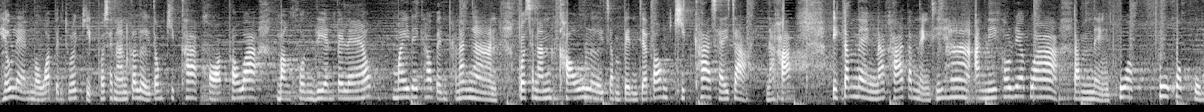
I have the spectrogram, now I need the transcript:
Health Land บอกว่าเป็นธุรกิจ เพราะฉะนั้นก็เลยต้องคิดค่าคอร์สเพราะว่าบางคนเรียนไปแล้วไม่ได้เข้าเป็นพนักงาน เพราะฉะนั้นเขาเลยจำเป็นจะต้องคิดค่าใช้จ่ายนะคะ อีกตำแหน่งนะคะตำแหน่งที่ 5 อันนี้เขาเรียกว่าตำแหน่งพวกผู้ควบคุม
